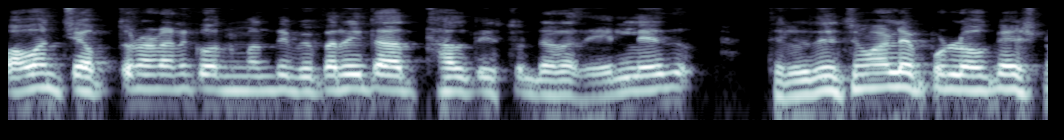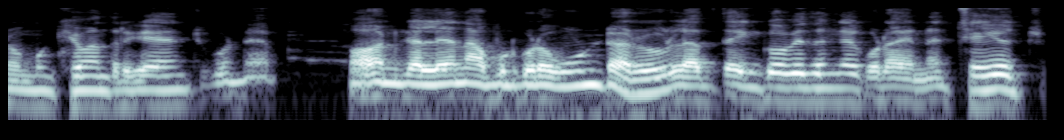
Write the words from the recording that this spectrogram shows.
పవన్ చెప్తున్నాడని కొంతమంది విపరీత అర్థాలు తీస్తుంటారు. అదేం లేదు. తెలుగుదేశం వాళ్ళు ఎప్పుడు లోకేష్ను ముఖ్యమంత్రిగా ఎంచుకుంటే పవన్ కళ్యాణ్ అప్పుడు కూడా ఉంటారు. లేకపోతే ఇంకో విధంగా కూడా ఆయన చేయొచ్చు.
